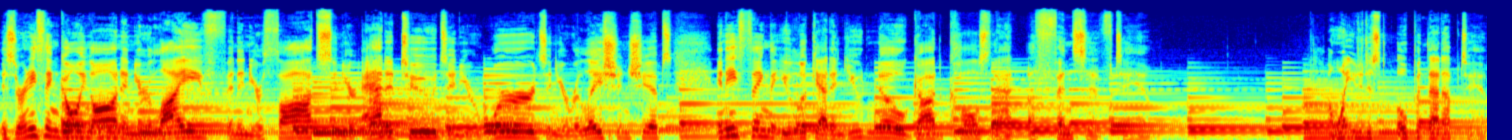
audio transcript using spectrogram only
Is there anything going on in your life and in your thoughts and your attitudes and your words and your relationships? Anything that you look at and you know God calls that offensive to Him? I want you to just open that up to Him.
